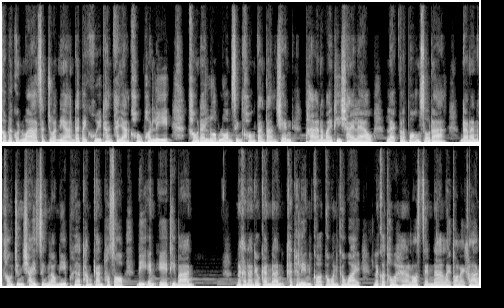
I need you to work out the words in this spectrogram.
ก็ปรากฏว่าสจวตเนี่ยได้ไปคุยถังขยะของพอลลี่ เขาได้รวบรวมสิ่งของต่างๆ เช่น ผ้าอนามัยที่ใช้แล้ว และกระป๋องโซดา ดังนั้นเขาจึงใช้สิ่งเหล่านี้เพื่อทำการทดสอบ DNA ที่บ้าน ในขณะเดียวกันนั้นแคทเธอรีนก็กวนกวายและก็โทรหาลอสเซนนาหลายต่อหลายครั้ง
